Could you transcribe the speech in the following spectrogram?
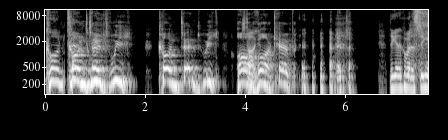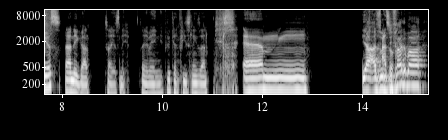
Content, Week. Content Week. Content Week. Horror Camp. Alter. Digga, guck mal, das Ding ist. Ah, nee, egal. Sag ich jetzt nicht. Sag ich nicht. Ich will kein Fiesling sein. Ähm. Ja, also, Also- die Frage war,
